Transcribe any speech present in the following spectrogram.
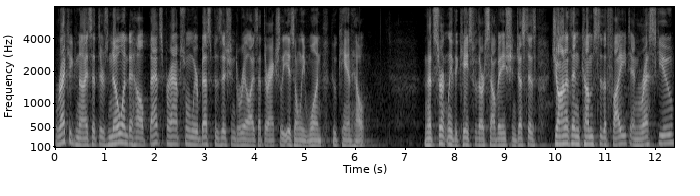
recognize that there's no one to help, that's perhaps when we're best positioned to realize that there actually is only one who can help. And that's certainly the case with our salvation. Just as Jonathan comes to the fight and rescue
